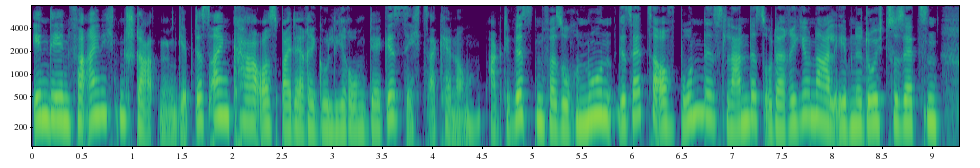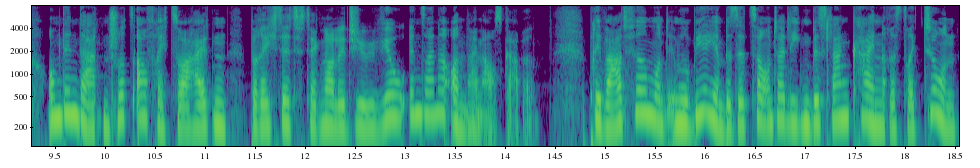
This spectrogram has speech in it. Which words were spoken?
In den Vereinigten Staaten gibt es ein Chaos bei der Regulierung der Gesichtserkennung. Aktivisten versuchen nun, Gesetze auf Bundes-, Landes- oder Regionalebene durchzusetzen, um den Datenschutz aufrechtzuerhalten, berichtet Technology Review in seiner Online-Ausgabe. Privatfirmen und Immobilienbesitzer unterliegen bislang keinen Restriktionen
